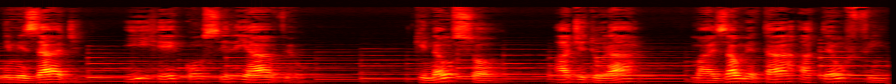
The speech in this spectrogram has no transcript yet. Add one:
inimizade irreconciliável, que não só há de durar, mas aumentar até o fim.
